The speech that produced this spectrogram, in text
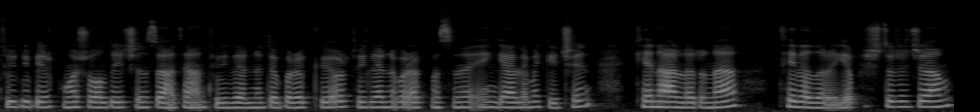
Tüylü bir kumaş olduğu için zaten tüylerini de bırakıyor. Tüylerini bırakmasını engellemek için kenarlarına telaları yapıştıracağım.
